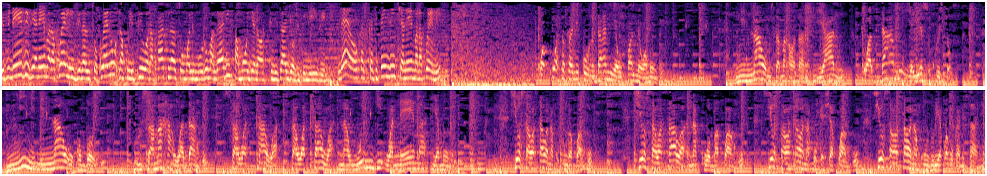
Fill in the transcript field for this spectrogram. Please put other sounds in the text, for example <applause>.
vipindi hivi vya neema na kweli vinaletwa kwenu na kulipiwa na ptns wa mwalimu huruma gadi pamoja na wasikilizaji wa vipindi hivi. Leo katika kipindi cha neema na kweli kwa kuwa sasa niko ndani ya ufalme wa mungu ninao msamaha wa dhambi. Yaani kwa damu ya yesu kristo mimi ninao ukombozi msamaha wa dhambi sawasawa sawasawa na wingi wa neema ya mungu sio sawasawa na kufunga kwangu. Sio sawasawa na kuomba kwangu. Sio sawasawa na kukesha kwangu. Sio sawasawa na kuhudhuria kwangu kanisani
